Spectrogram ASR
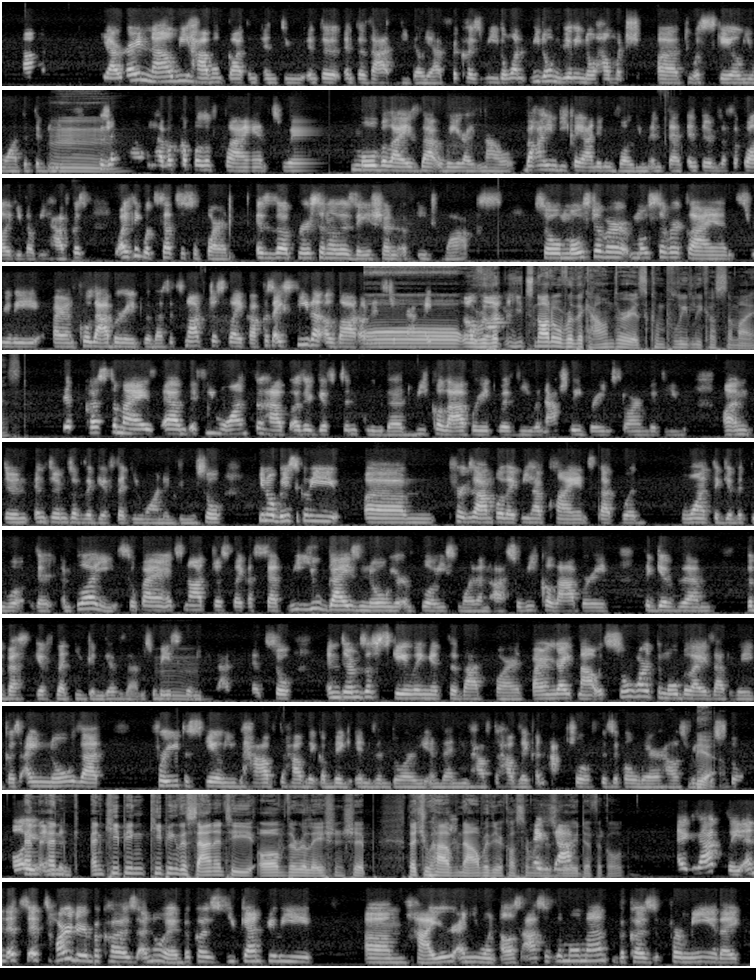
yeah, right now we haven't gotten into into into that detail yet because we don't want we don't really know how much uh to a scale we want it to be. Because Mm. right now we have a couple of clients where mobilize that way right now. Baka hindi kayanin yung volume in, te- in terms of the quality that we have. Because I think what sets us apart is the personalization of each box. So most of our most of our clients really parang collaborate with us. It's not just like because I see that a lot on Instagram. Oh, a over the it's not over the counter. It's completely customized. It's customized and if you want to have other gifts included we collaborate with you and actually brainstorm with you um, in, in terms of the gift that you want to do so you know basically um for example like we have clients that would want to give it to their employees. So it's not just like a set. We, you guys know your employees more than us, so we collaborate to give them the best gift that you can give them. So basically, Mm. that's it. So in terms of scaling it to that part, parang right now it's so hard to mobilize that way because I know that for you to scale, you have to have like a big inventory, and then you have to have like an actual physical warehouse for you Yeah. to store all and your and inventory. and keeping keeping the sanity of the relationship that you have now with your customers is really difficult. Exactly. And it's it's harder because I know it because you can't really um hire anyone else as of the moment because for me like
